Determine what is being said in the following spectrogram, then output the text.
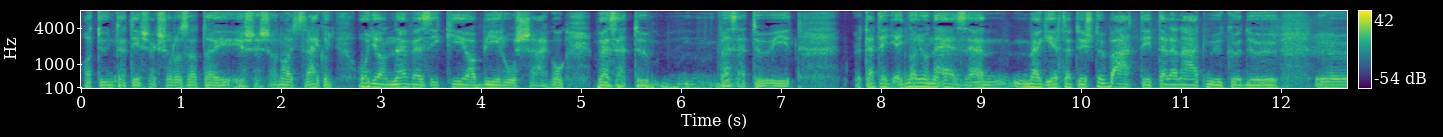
a tüntetések sorozatai és, és a nagy sztrájk, hogy hogyan nevezik ki a bíróságok vezető, vezetőit. Tehát egy, egy nagyon nehezen megérthető és több áttételen átműködő ö,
